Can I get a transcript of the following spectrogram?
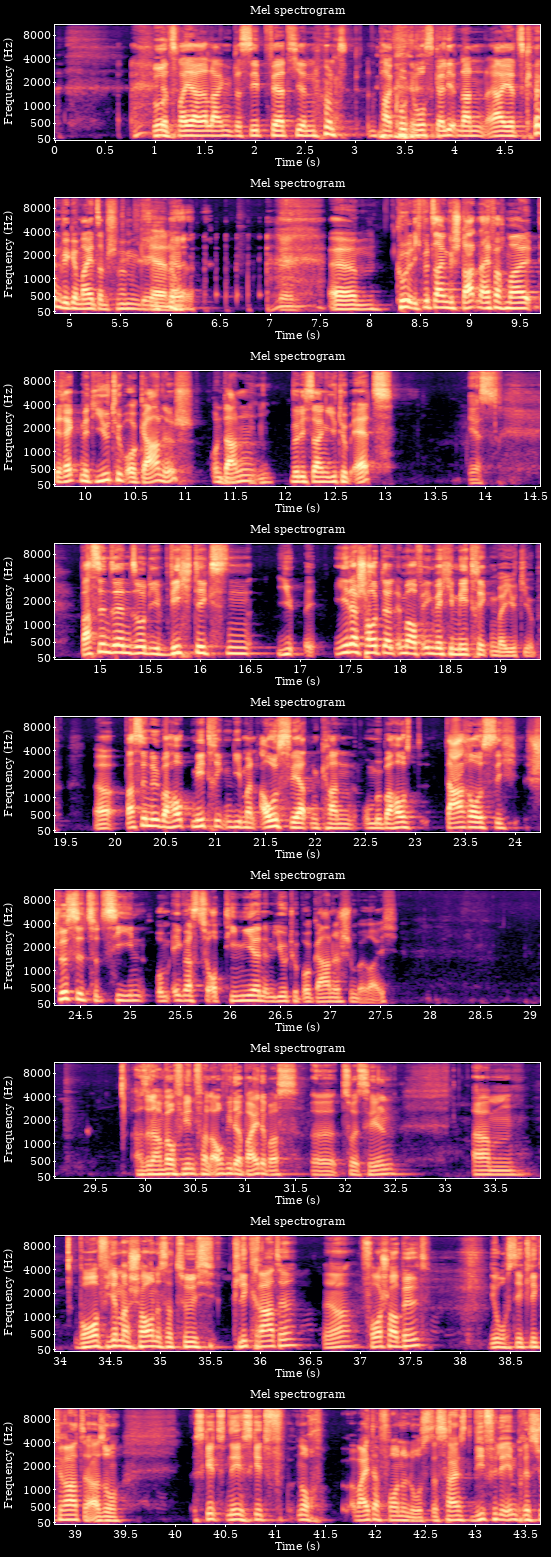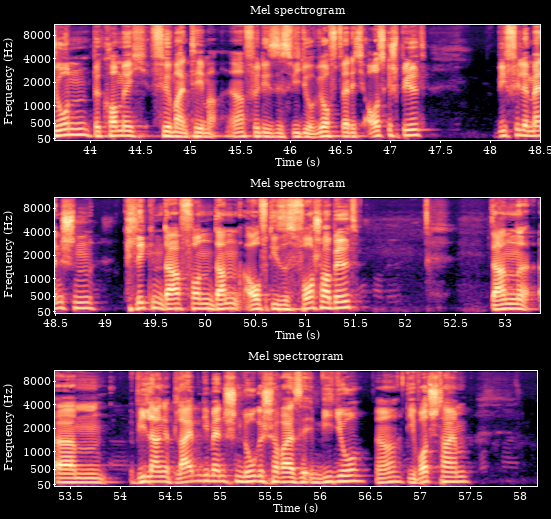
ja, zwei Jahre lang das Seepferdchen und ein paar Kunden hochskaliert und dann, ja, jetzt können wir gemeinsam schwimmen gehen. Genau. Ähm, cool, ich würde sagen, wir starten einfach mal direkt mit YouTube organisch und dann mhm. würde ich sagen YouTube Ads. Yes. Was sind denn so die wichtigsten, jeder schaut halt immer auf irgendwelche Metriken bei YouTube. Ja, was sind denn überhaupt Metriken, die man auswerten kann, um überhaupt daraus sich Schlüsse zu ziehen, um irgendwas zu optimieren im YouTube-organischen Bereich? Also da haben wir auf jeden Fall auch wieder beide was äh, zu erzählen. Ähm, worauf wir mal schauen, ist natürlich Klickrate, ja, Vorschaubild. Wie hoch ist die Klickrate? Also es geht, nee, es geht noch weiter vorne los. Das heißt, wie viele Impressionen bekomme ich für mein Thema, ja, für dieses Video? Wie oft werde ich ausgespielt? Wie viele Menschen klicken davon dann auf dieses Vorschaubild? Dann, ähm, wie lange bleiben die Menschen logischerweise im Video, ja, die Watchtime?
